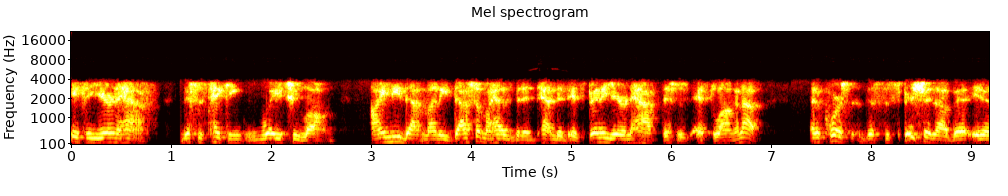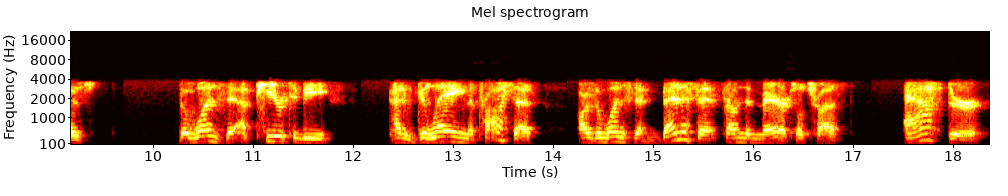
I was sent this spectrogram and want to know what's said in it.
it's a year and a half. This is taking way too long. I need that money. That's what my husband intended. It's been a year and a half. This is it's long enough." And of course, the suspicion of it is the ones that appear to be kind of delaying the process are the ones that benefit from the marital trust after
